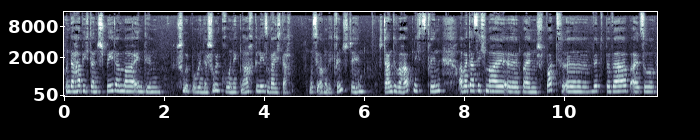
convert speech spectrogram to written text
Und da habe ich dann später mal in dem Schulbuch, in der Schulchronik nachgelesen, weil ich dachte, muss ja irgendwie drinstehen. Stand überhaupt nichts drin. Aber dass ich mal äh, beim Sportwettbewerb, äh, also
